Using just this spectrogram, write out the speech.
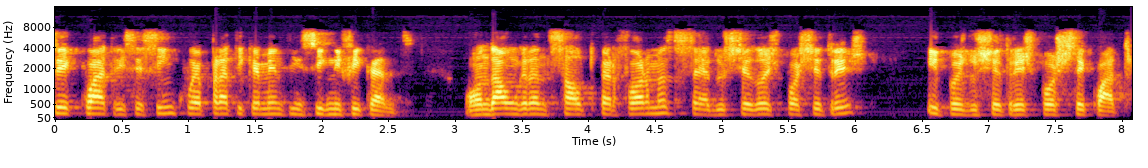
C4 e C5 é praticamente insignificante. Onde há um grande salto de performance é dos C2 para os C3 e depois dos C3 para os C4.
